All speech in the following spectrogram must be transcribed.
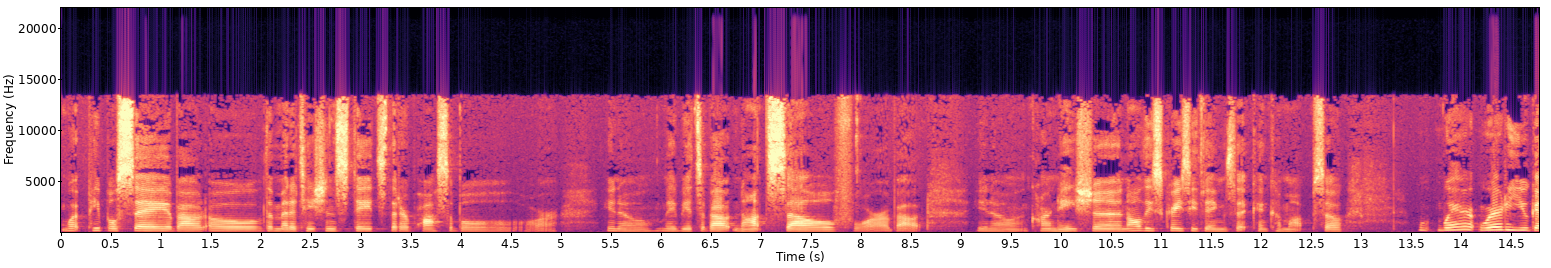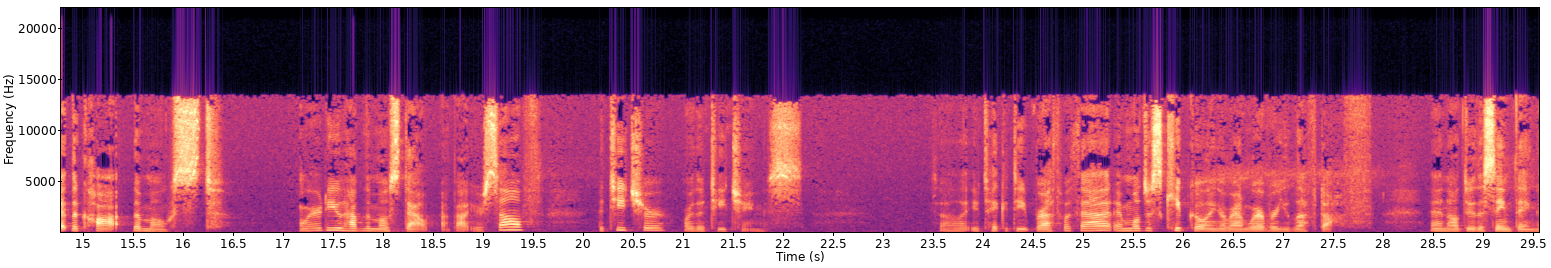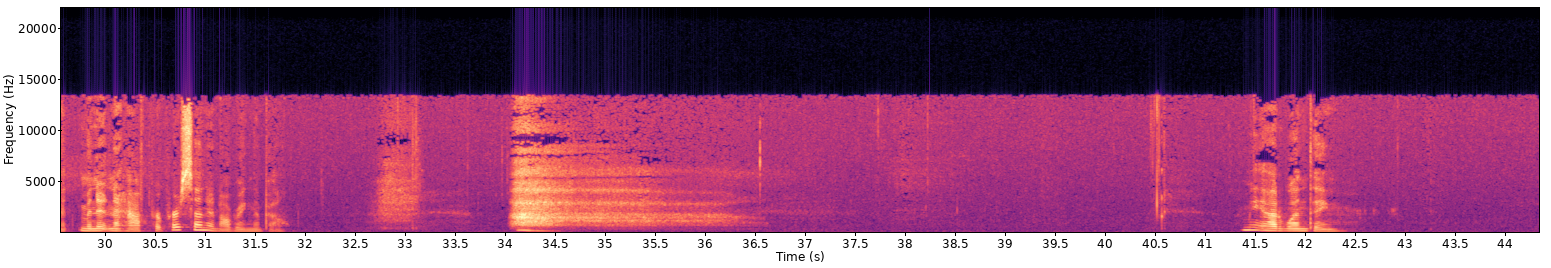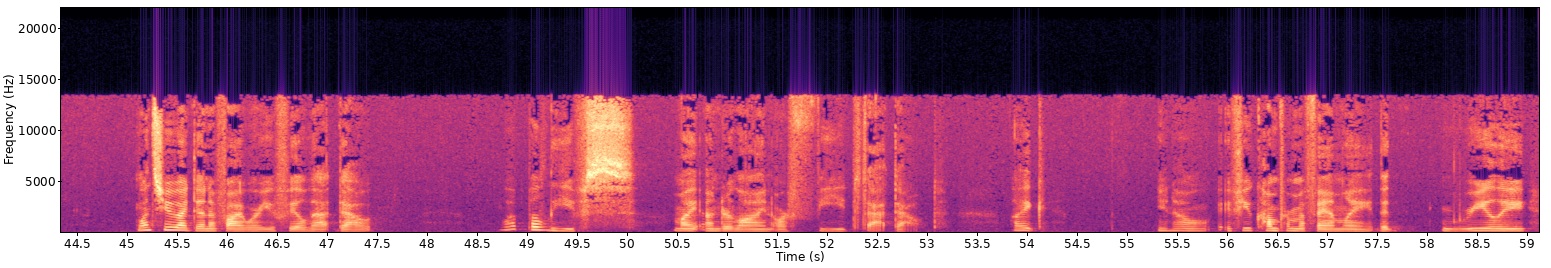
what people say about, oh, the meditation states that are possible, or, you know, maybe it's about not self, or about, you know, incarnation, all these crazy things that can come up. So where, where do you get the caught the most? Where do you have the most doubt about yourself, the teacher, or the teachings? So I'll let you take a deep breath with that, and we'll just keep going around wherever you left off. And I'll do the same thing, a minute and a half per person, and I'll ring the bell. Let me add one thing. Once you identify where you feel that doubt, what beliefs might underline or feed that doubt? Like, you know, if you come from a family that really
